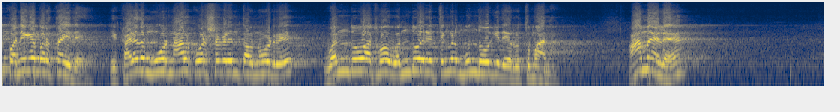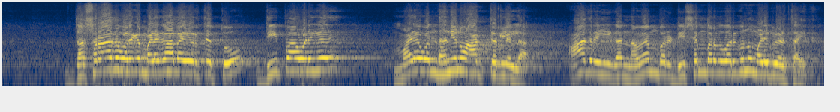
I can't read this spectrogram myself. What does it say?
ಕೊನೆಗೆ ಬರ್ತಾ ಇದೆ. ಈ ಕಳೆದ ಮೂರು ನಾಲ್ಕು ವರ್ಷಗಳಿಂದ ತಾವು ನೋಡ್ರಿ, ಒಂದು ಅಥವಾ ಒಂದೂವರೆ ತಿಂಗಳು ಮುಂದೆ ಹೋಗಿದೆ ಋತುಮಾನ. ಆಮೇಲೆ ದಸರಾದವರೆಗೆ ಮಳೆಗಾಲ ಇರ್ತಿತ್ತು, ದೀಪಾವಳಿಗೆ ಮಳೆ ಒಂದು ಹನಿನೂ ಆಗ್ತಿರಲಿಲ್ಲ. ಆದರೆ ಈಗ ನವೆಂಬರ್, ಡಿಸೆಂಬರ್ವರೆಗೂ ಮಳೆ ಬೀಳ್ತಾ ಇದೆ.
